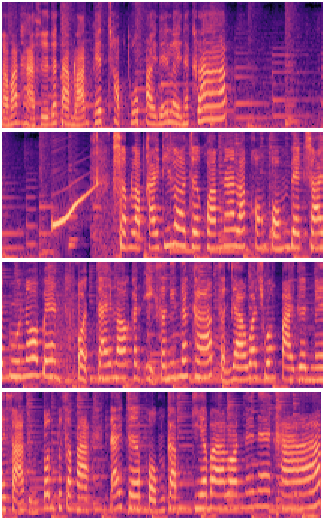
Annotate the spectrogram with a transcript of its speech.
สามารถหาซื้อได้ตามร้านเพชช็อปทั่วไปได้เลยนะครับ สำหรับใครที่รอเจอความน่ารักของผมเด็กชายบรูโน่เบนอดใจรอกันอีกสักนิดนะครับ สัญญาว่าช่วงปลายเดือนเมษาถึงต้นพฤษภาได้เจอผมกับเฮียบารอนแน่ๆครับ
